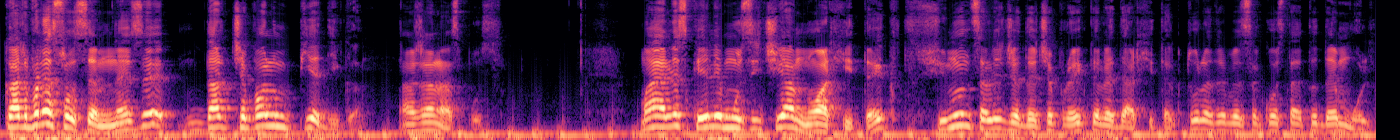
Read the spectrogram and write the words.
Că ar vrea să o semneze, dar ceva îl împiedică, așa ne-a spus. Mai ales că el e muzician, nu arhitect și nu înțelege de ce proiectele de arhitectură trebuie să coste atât de mult.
